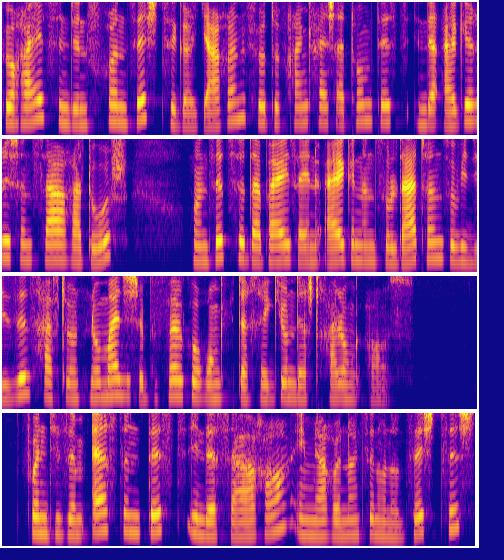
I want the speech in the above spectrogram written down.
Bereits in den frühen 60er Jahren führte Frankreich Atomtests in der algerischen Sahara durch und setzte dabei seine eigenen Soldaten sowie die sesshafte und nomadische Bevölkerung der Region der Strahlung aus. Von diesem ersten Test in der Sahara im Jahre 1960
